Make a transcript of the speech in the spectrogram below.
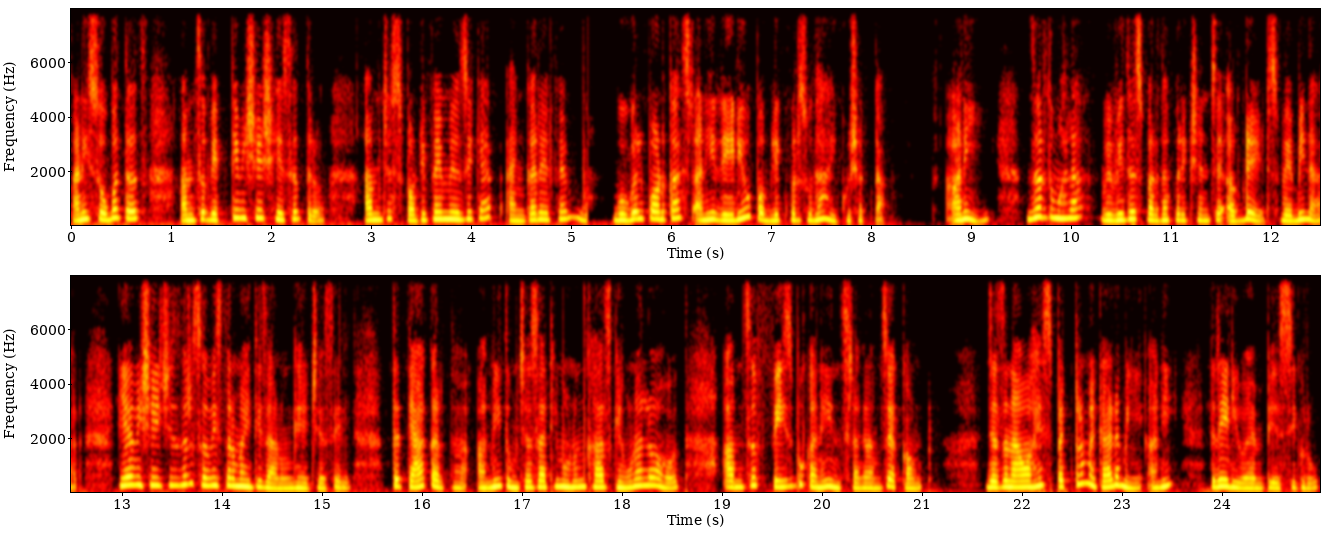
आणि सोबतच आमचं व्यक्तिविशेष हे सत्र आमच्या स्पॉटीफाय म्युझिक ॲप अँकर एफ एम गुगल पॉडकास्ट आणि रेडिओ पब्लिकवर सुद्धा ऐकू शकता. आणि जर तुम्हाला विविध स्पर्धा परीक्षांचे अपडेट्स वेबिनार याविषयीची जर सविस्तर माहिती जाणून घ्यायची असेल तर त्याकरता आम्ही तुमच्यासाठी म्हणून खास घेऊन आलो आहोत आमचं फेसबुक आणि इंस्टाग्रामचे अकाउंट ज्याचं नाव आहे स्पेक्ट्रम अकॅडमी आणि radio M P S C group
